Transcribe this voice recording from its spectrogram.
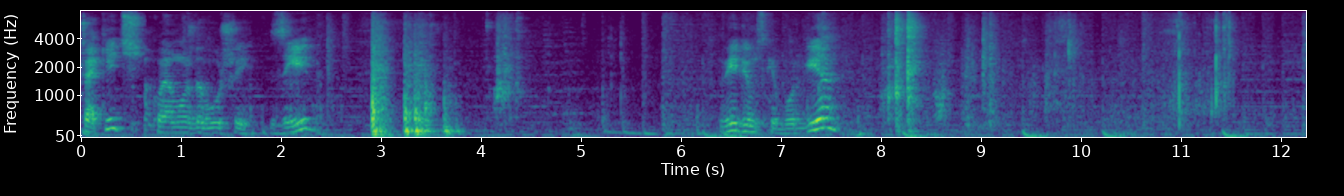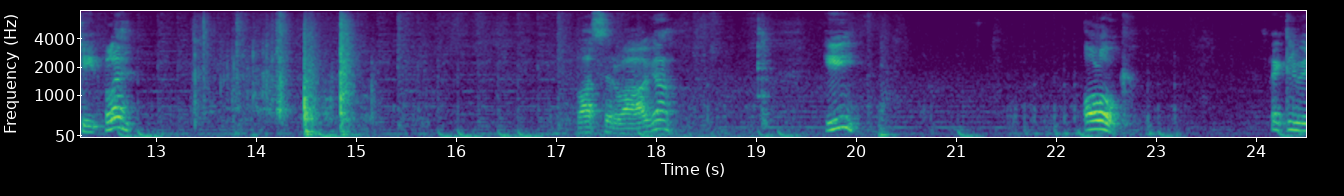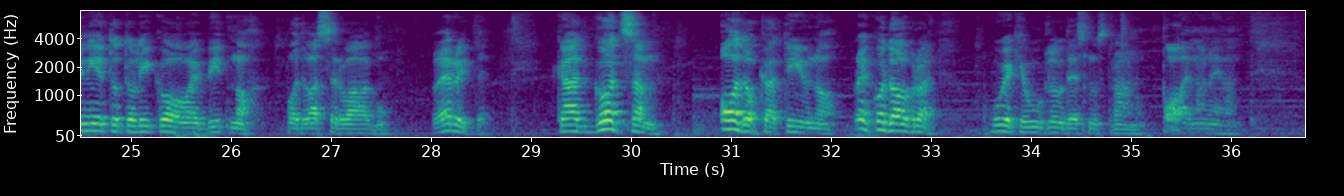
čekić, koja možda buši zid, vidijumske burgije, tiple, laser vaga i olovka. Rekli bi nije to toliko ovaj, bitno pod vaser vagu. Verujte, kad god sam odokativno, rekao dobro je, uvijek je ugla u desnu stranu, pojma nemam.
